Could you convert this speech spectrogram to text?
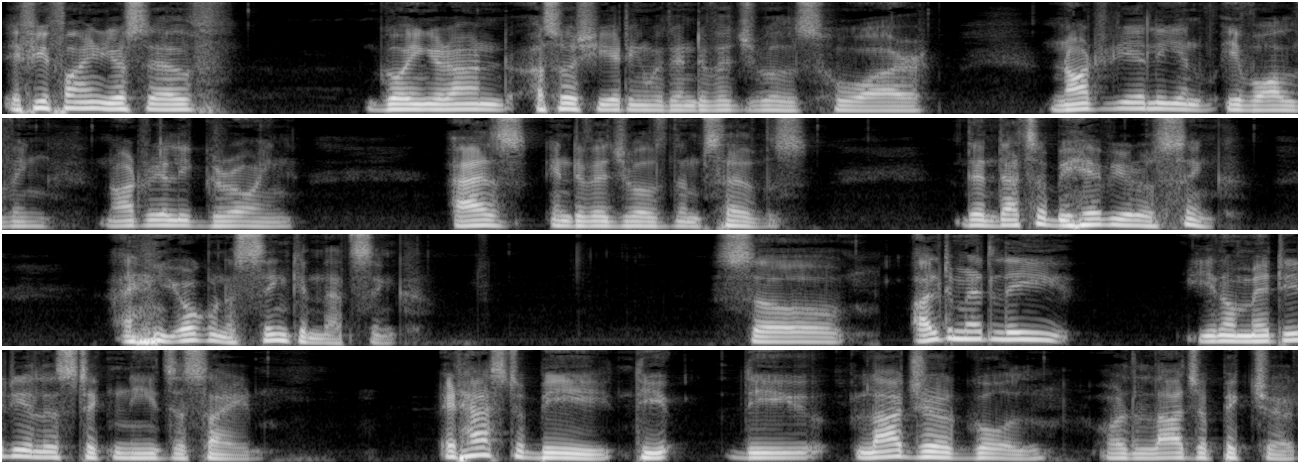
If you find yourself going around associating with individuals who are not really evolving, not really growing as individuals themselves, then that's a behavioral sink. And you're going to sink in that sink. So ultimately, you know, materialistic needs aside, it has to be the the larger goal or the larger picture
